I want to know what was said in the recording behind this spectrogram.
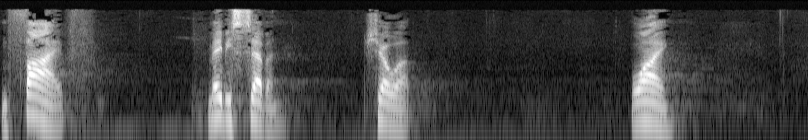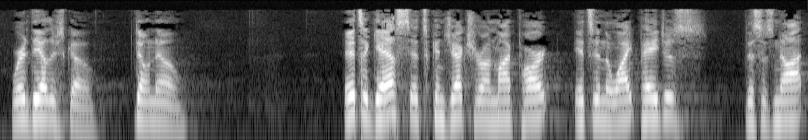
And five, maybe seven, show up. Why? Where did the others go? Don't know. It's a guess, it's conjecture on my part. It's in the white pages. This is not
